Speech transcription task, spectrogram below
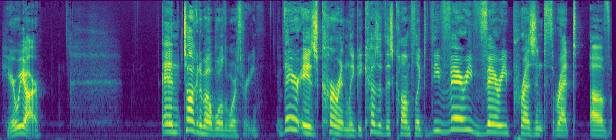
here we are. And talking about World War III, there is currently, because of this conflict, the very, very present threat of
